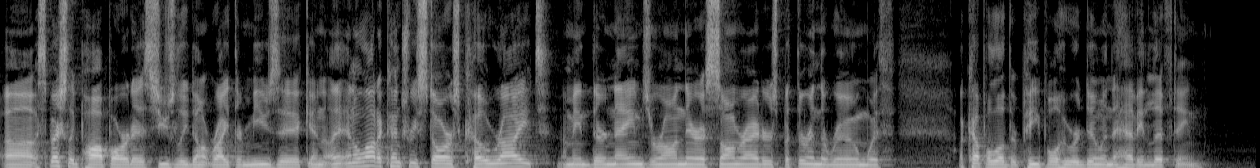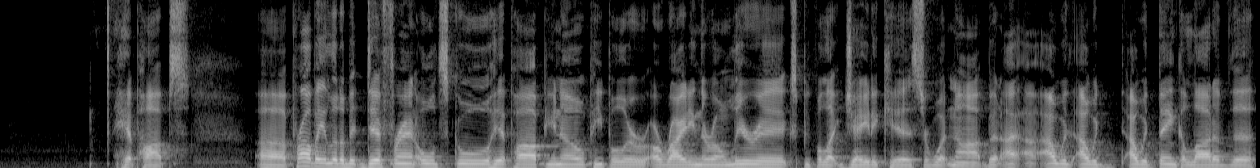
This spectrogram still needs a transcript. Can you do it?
uh, especially pop artists, usually don't write their music. And, and a lot of country stars co write. I mean, their names are on there as songwriters, but they're in the room with a couple other people who are doing the heavy lifting. Hip hop's uh, probably a little bit different, old school hip hop. You know, people are, are writing their own lyrics. People like Jadakiss or whatnot. But I, I would I would I would think a lot of the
